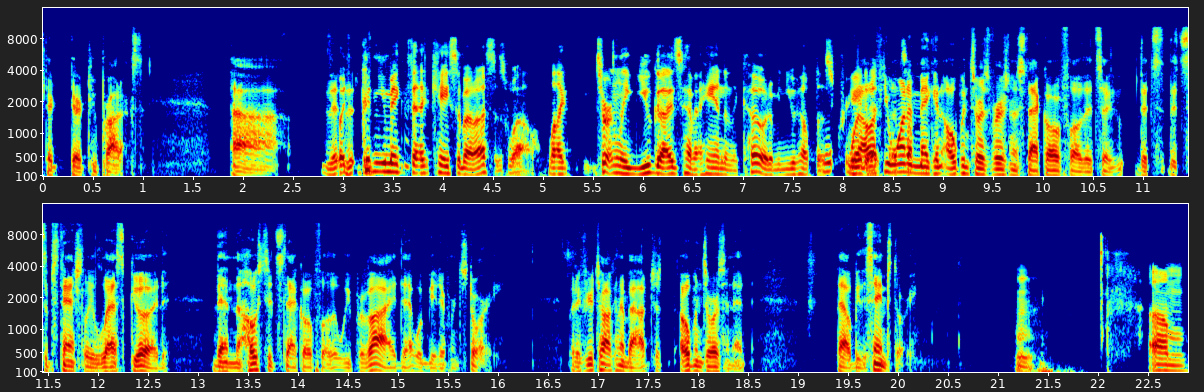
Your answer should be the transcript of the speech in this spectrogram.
They're they're two products. Uh, But couldn't you make that case about us as well? Like certainly you guys have a hand in the code. I mean, you helped us create. well, it. if you That's want to make an open source version of Stack Overflow that's a that's that's substantially less good than the hosted Stack Overflow that we provide, that would be a different story. But if you're talking about just open sourcing it, that would be the same story. Hmm. Um,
